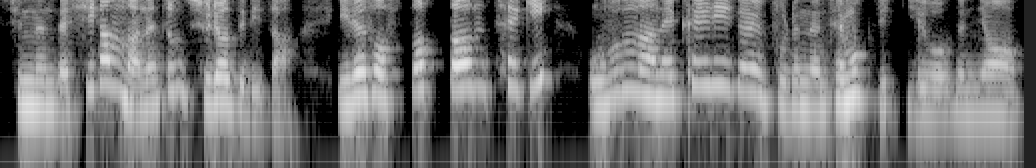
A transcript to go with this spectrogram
짓는데 시간만은 좀 줄여드리자. 이래서 썼던 책이 5분 만에 클릭을 부르는 제목 짓기거든요.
